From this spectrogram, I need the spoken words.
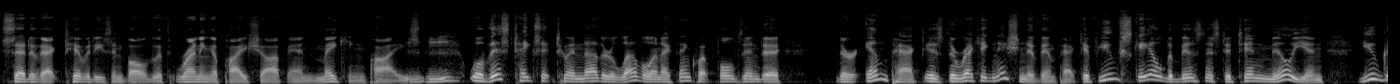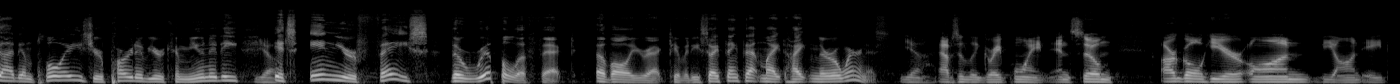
set of activities involved with running a pie shop and making pies. Mm-hmm. Well, this takes it to another level, and I think what folds into their impact is the recognition of impact. If you've scaled a business to 10 million, you've got employees, you're part of your community. Yeah. It's in your face the ripple effect of all your activities. So I think that might heighten their awareness. Yeah, absolutely. Great point. And so, our goal here on Beyond Eight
